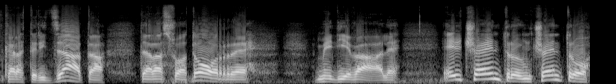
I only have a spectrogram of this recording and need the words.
caratterizzata dalla sua torre medievale e il centro è un centro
